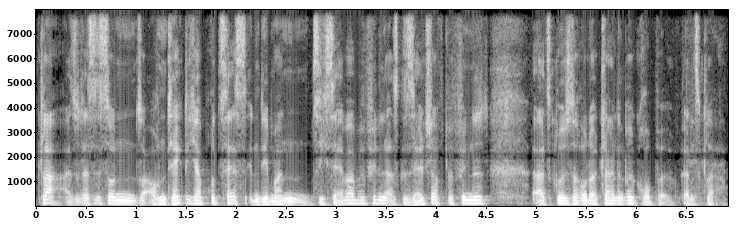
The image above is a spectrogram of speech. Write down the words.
Klar, also das ist so, ein, so auch ein täglicher Prozess, in dem man sich selber befindet, als Gesellschaft befindet, als größere oder kleinere Gruppe, ganz klar.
